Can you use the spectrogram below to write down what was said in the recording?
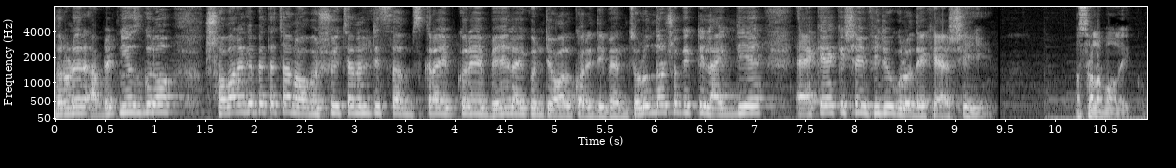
ধরনের আপডেট নিউজগুলো সবার আগে পেতে চান অবশ্যই চ্যানেলটি সাবস্ক্রাইব করে বেল আইকনটি অল করে দিবেন। চলুন দর্শক একটি লাইক দিয়ে একে একে সেই ভিডিওগুলো দেখে আসি। আসসালামু আলাইকুম।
